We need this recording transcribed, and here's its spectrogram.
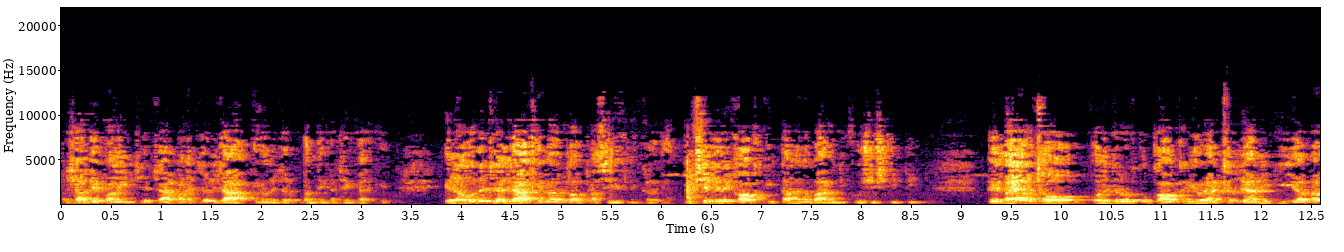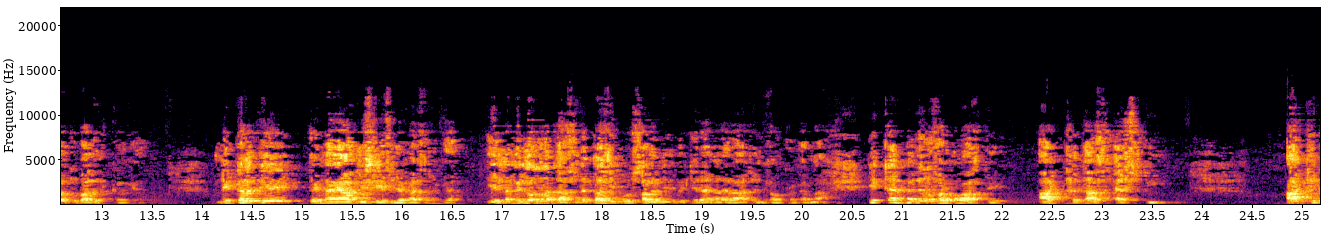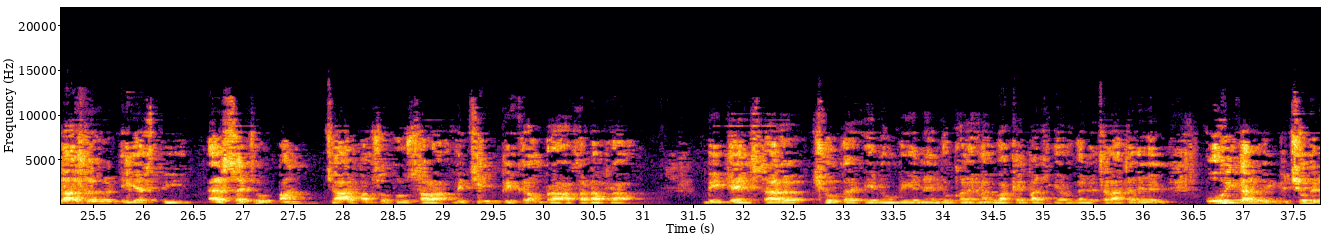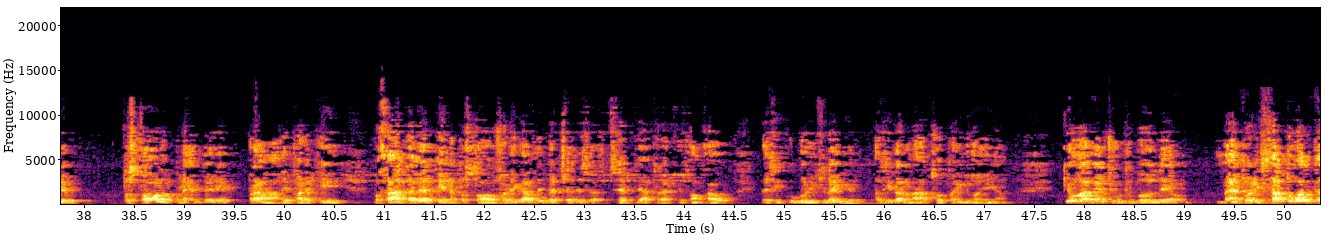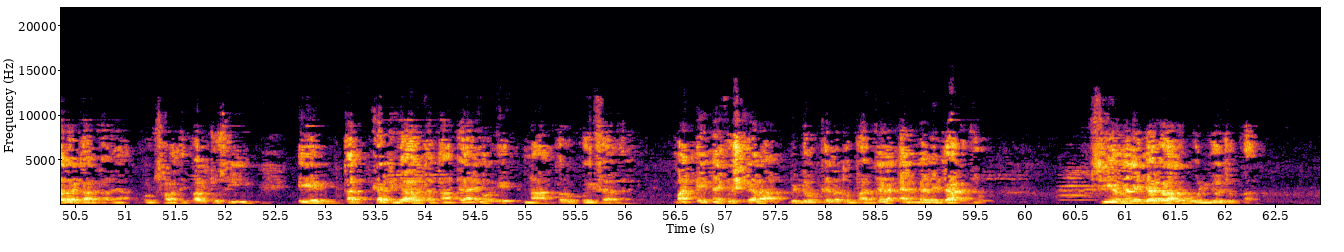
ਪ੍ਰਸ਼ਾਦੇ ਪਾਣੀ ਚ, ਚਾਹ ਪਾਣੀ ਚ, ਲਿਜਾ ਕੇ ਉਹਨੇ ਜਦ ਬੰਦੇ ਇਕੱਠੇ ਕਰਕੇ ਇਹਨਾਂ ਉਹਦੇ ਚ ਲਿਜਾ ਕੇ ਮੈਂ ਉੱਥੋਂ ਆਪਣਾ ਸੇਫ ਨਿਕਲ ਗਿਆ। ਪਿੱਛੇ ਮੇਰੇ ਕੌਕ ਕੀਤਾ, ਮੈਨੂੰ ਮਾਰਨ ਦੀ ਕੋਸ਼ਿਸ਼ ਕੀਤੀ ਤੇ ਮੈਂ ਉੱਥੋਂ ਉਹਦੇ ਚਿਰ ਉਹਦੇ ਕੌਕ ਨਹੀਂ ਹੋਇਆ ਚੱਲਿਆ ਨਹੀਂ, ਕੀ ਆ, ਮੈਂ ਉਹ ਤੋਂ ਨਿਕਲ ਗਿਆ। ਨਿਕਲ ਕੇ ਤੇ ਮੈਂ ਆਪਦੀ ਸੇਫ ਜਗ੍ਹਾ ਚਲ ਗਿਆ। ਇਹਨਾਂ ਮੈਨੂੰ ਉਹਨਾਂ ਦੱਸ ਦਿੱਤਾ ਸੀ, ਪੁਲਿਸ ਵਾਲੇ ਨੇ ਵੀ ਤੇਰਾ ਇਹਨਾਂ ਨੇ ਰਾਹ ਚ ਐਨਕਾਊਂਟਰ ਕਰਨਾ। ਇੱਕ ਐਮਐਲਏ ਨੂੰ ਫੜਨ ਵਾਸਤੇ 8-10 ਐਸਪੀ 8-10 ਡੀਐਸਪੀ ਐਸਐਚਓ 5-4-500 ਪੁਲਿਸ ਵਾਲਾ, ਵਿੱਚ ਹੀ ਵਿਕਰਮ ਭਰਾ, ਸਾਡਾ ਭਰਾ। ਵੀ ਗੈਂਗਸਟਰ ਸ਼ੋਅ ਕਰਕੇ ਨੂੰ ਵੀ ਇਹਨੇ ਲੋਕਾਂ ਨੇ ਹਨਾ ਵਾਕਿਆ ਭੱਜ ਗਿਆ ਹੋਊਗਾ ਜੇ ਚਲਾਤਾ ਜਿਵੇਂ ਉਹੀ ਗੱਲ ਹੋਈ, ਪਿੱਛੋਂ ਮੇਰੇ ਪਿਸਤੌਲ ਆਪਣੇ ਮੇਰੇ ਭਰਾਵਾਂ ਦੇ ਫੜ ਕੇ ਵਿਖਾਤਾ ਗਿਆ ਤਿੰਨ ਪਿਸਤੌਲ ਫੜੇਗਾ ਆਪਣੇ ਬੱਚਿਆਂ ਦੇ ਸਿਰ ਤੇ ਹੱਥ ਰੱਖ ਕੇ ਸੌਂ ਖਾਓ, ਤੇ ਅਸੀਂ ਕੋਈ ਗੋਲੀ ਚਲਾਈ ਹੈ ਅਸੀਂ ਤਾਂ ਨਾਲ ਹੱਥੋਂ ਪਾਈ ਹੋਏ ਆ। ਕਿਉਂ ਐਵੇਂ ਝੂਠ ਬੋਲਦੇ ਹੋ। ਮੈਂ ਤੁਹਾਡੀ ਸਭ ਤੋਂ ਵੱਧ ਕਦਰ ਕਰਦਾ ਰਿਹਾ ਪੁਲਿਸ ਵਾਲਾ ਦੀ, ਪਰ ਤੁਸੀਂ ਇਹ ਘ- ਘਟੀਆ ਹਰਕਤਾਂ ਤੇ ਆਏ ਹੋ, ਇਹ ਨਾ ਕਰੋ, ਕੋਈ ਫਾਇਦਾ ਨਹੀਂ। ਮੈਂ ਇੰਨਾ ਹੀ ਕੁਝ ਕਹਿਣਾ ਵੀ ਲੋਕ ਇਹਨਾਂ ਤੋਂ ਬਚ ਜਾਣ ਐਮਐਲਏ ਜਾਗ ਜੋ ਸੀਐਮ ਨੇ ਜਾਗਣਾ ਨੂੰ ਬੋਲਿਓ ਚੁੱਕਾ।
